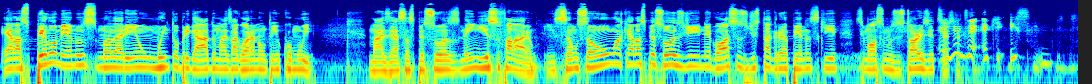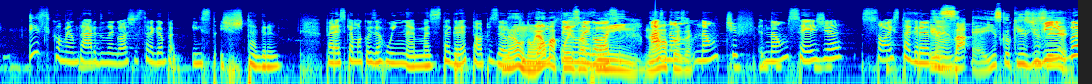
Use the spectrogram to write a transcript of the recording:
elas pelo menos mandariam muito obrigado, mas agora não tenho como ir. Mas essas pessoas nem isso falaram. E são, são aquelas pessoas de negócios de Instagram apenas que se mostram nos stories, etc. Eu já ia dizer, é que esse, esse comentário do negócio de Instagram. Instagram. Parece que é uma coisa ruim, né? Mas Instagram é topzão. Não, não é uma tem um coisa negócio, ruim. Não Mas é uma não, coisa. não, te, não seja só Instagram, né? Exa é isso que eu quis dizer. Viva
